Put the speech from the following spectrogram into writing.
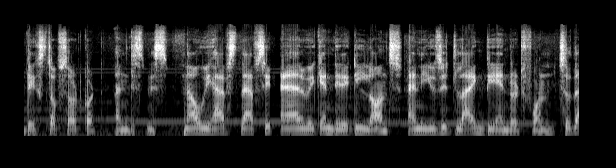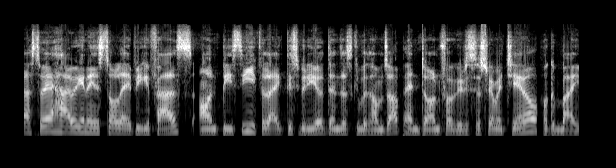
desktop shortcut and dismiss. Now we have Snapseed and we can directly launch and use it like the Android phone. So that's why how we can install APK files on PC. If you like this video then just give a thumbs up and don't forget to subscribe my channel. Okay bye.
